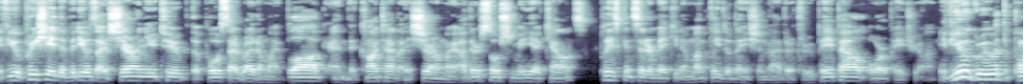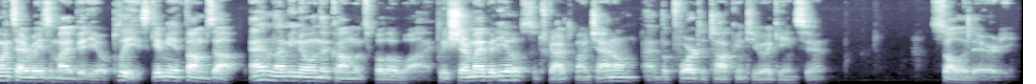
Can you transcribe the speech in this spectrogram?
If you appreciate the videos I share on YouTube, the posts I write on my blog, and the content I share on my other social media accounts, please consider making a monthly donation either through PayPal or Patreon. If you agree with the points I raise in my video, please give me a thumbs up and let me know in the comments below why. Please share my video, subscribe to my channel, and look forward to talking to you again soon. Solidarity.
